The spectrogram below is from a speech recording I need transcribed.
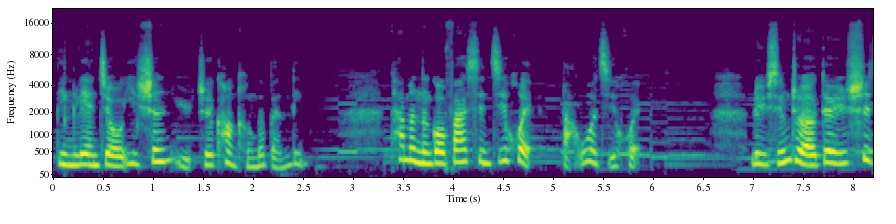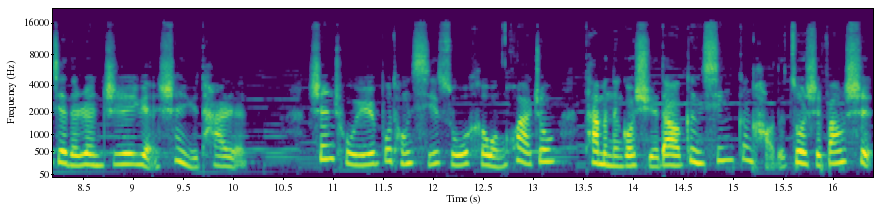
并练就一身与之抗衡的本领。他们能够发现机会，把握机会。旅行者对于世界的认知远胜于他人，身处于不同习俗和文化中，他们能够学到更新、更好的做事方式，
